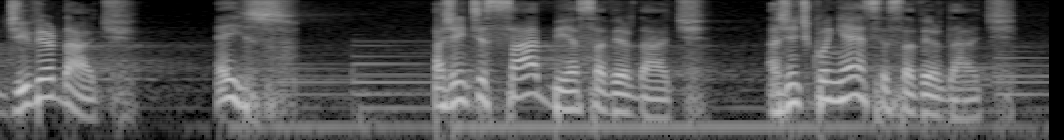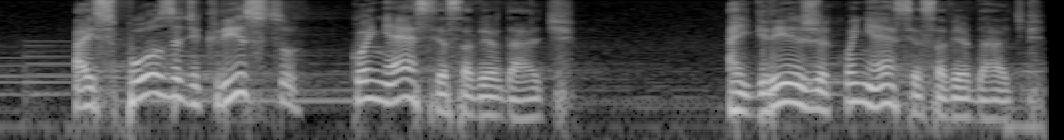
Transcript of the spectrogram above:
de verdade. É isso. A gente sabe essa verdade. A gente conhece essa verdade. A esposa de Cristo conhece essa verdade. A igreja conhece essa verdade.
